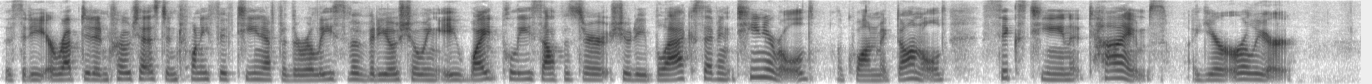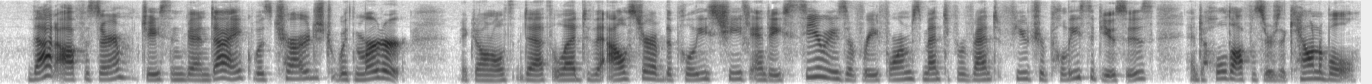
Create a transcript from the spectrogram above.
The city erupted in protest in 2015 after the release of a video showing a white police officer shoot a black 17 year old, Laquan McDonald, 16 times a year earlier. That officer, Jason Van Dyke, was charged with murder. McDonald's death led to the ouster of the police chief and a series of reforms meant to prevent future police abuses and to hold officers accountable.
